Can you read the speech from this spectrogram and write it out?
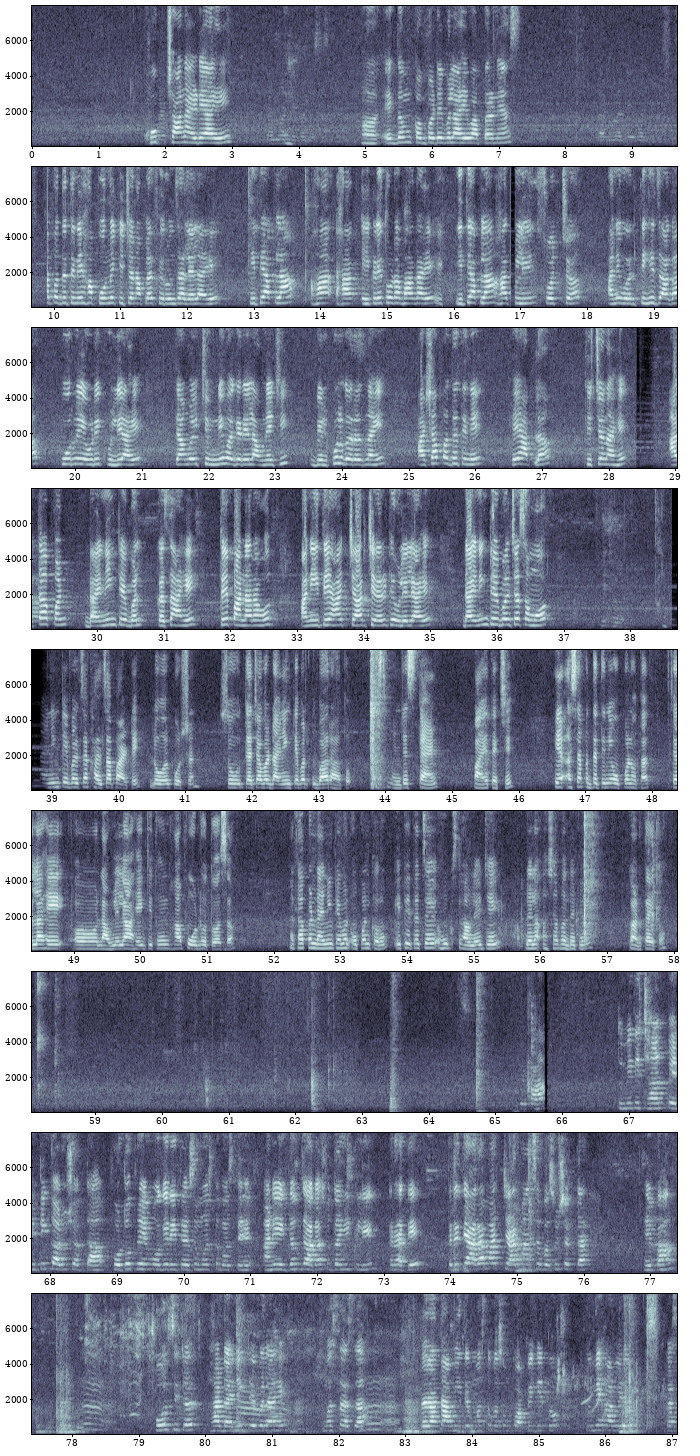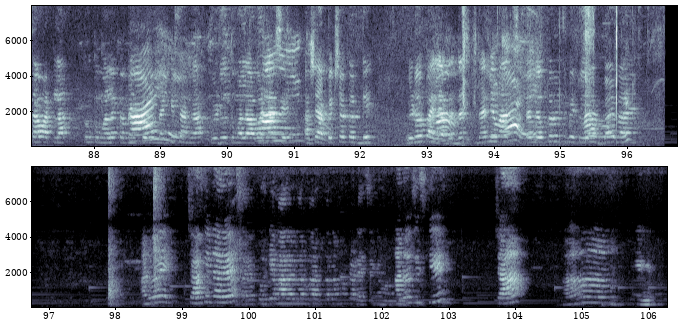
खूप छान आयडिया आहे. हां एकदम कम्फर्टेबल आहे वापरण्यास. त्या पद्धतीने हा पूर्ण किचन आपला फिरून झालेला आहे. इथे आपला हा हा इकडे थोडा भाग आहे. इथे आपला हात खुली स्वच्छ आणि वरती ही जागा पूर्ण एवढी खुली आहे. त्यामुळे चिमणी वगैरे लावण्याची बिलकुल गरज नाही. अशा पद्धतीने हे आपलं किचन आहे. आता आपण डायनिंग टेबल कसं आहे ते पाहणार आहोत. आणि इथे हा चार चेअर ठेवलेले आहेत. डायनिंग टेबलच्या समोर डायनिंग टेबलचा खालचा पार्ट आहे लोअर पोर्शन सो त्याच्यावर डायनिंग टेबल उभा राहतो. म्हणजे स्टँड पाय त्याचे. हे अशा पद्धतीने ओपन होतात. त्याला हे लावलेलं आहे जिथून हा फोल्ड होतो असं. आता आपण डायनिंग टेबल ओपन करू. इथे त्याचे हुक्स लावले जे आपल्याला अशा पद्धतीने काढता येतो. तुम्ही ते छान पेंटिंग काढू शकता. फोटो फ्रेम वगैरे इथे असं मस्त बसते. आणि एकदम जागा सुद्धा ही क्लीन राहते. तर इथे आरामात चार माणसं बसू शकतात. हे पहा. फोर सीटर हा डायनिंग टेबल आहे. मस्त असा. तर आता आम्ही इथे मस्त बसून कॉफी घेतो. तुम्ही हा व्हिडिओ कसा वाटला तो तुम्हाला कमेंट करून नक्की सांगा. व्हिडिओ तुम्हाला आवडला असेल अशी अपेक्षा करते. व्हिडिओ पाहिल्याबद्दल धन्यवाद. आता लवकरच भेटूया. बाय बाय चहा पिणार आहे? चहा? हा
